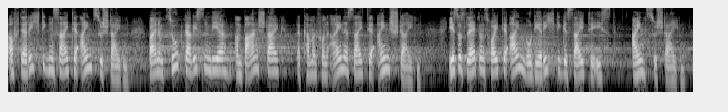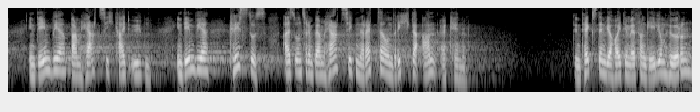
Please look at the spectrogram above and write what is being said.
auf der richtigen Seite einzusteigen. Bei einem Zug, da wissen wir, am Bahnsteig, da kann man von einer Seite einsteigen. Jesus lädt uns heute ein, wo die richtige Seite ist, einzusteigen indem wir Barmherzigkeit üben, indem wir Christus als unseren barmherzigen Retter und Richter anerkennen. Den Text, den wir heute im Evangelium hören,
